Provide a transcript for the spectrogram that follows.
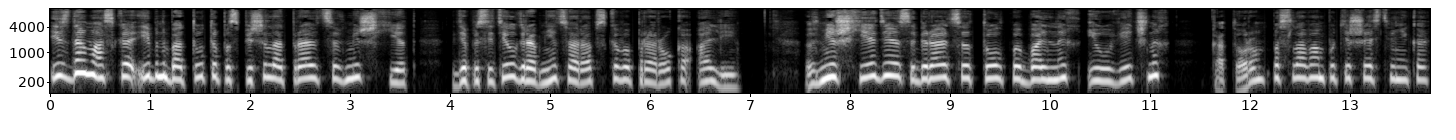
Из Дамаска Ибн Батута поспешил отправиться в Мешхет, где посетил гробницу арабского пророка Али. В Мешхеде собираются толпы больных и увечных, которым, по словам путешественника,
